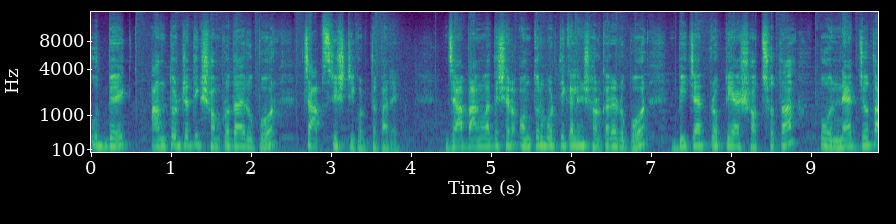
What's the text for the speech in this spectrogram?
উদ্বেগ আন্তর্জাতিক সম্প্রদায়ের উপর চাপ সৃষ্টি করতে পারে, যা বাংলাদেশের অন্তর্বর্তীকালীন সরকারের উপর বিচার প্রক্রিয়ার স্বচ্ছতা ও ন্যায্যতা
